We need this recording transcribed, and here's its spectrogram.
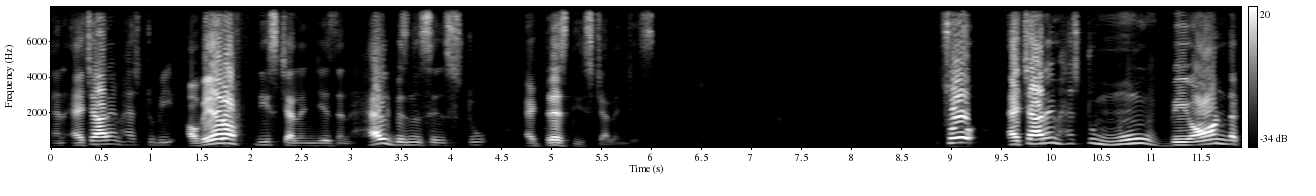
and HRM has to be aware of these challenges and help businesses to address these challenges. So, HRM has to move beyond the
